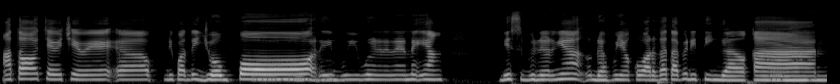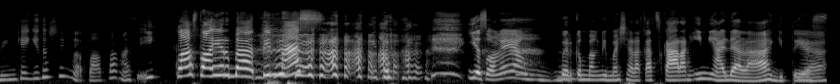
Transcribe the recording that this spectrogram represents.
atau cewek-cewek eh, di panti jompo Hmm. ibu-ibu nenek-nenek yang dia sebenarnya udah punya keluarga tapi ditinggalkan Hmm. Kayak gitu sih nggak apa-apa nggak sih ikhlas lahir batin mas Iya soalnya yang berkembang di masyarakat sekarang ini adalah gitu ya.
